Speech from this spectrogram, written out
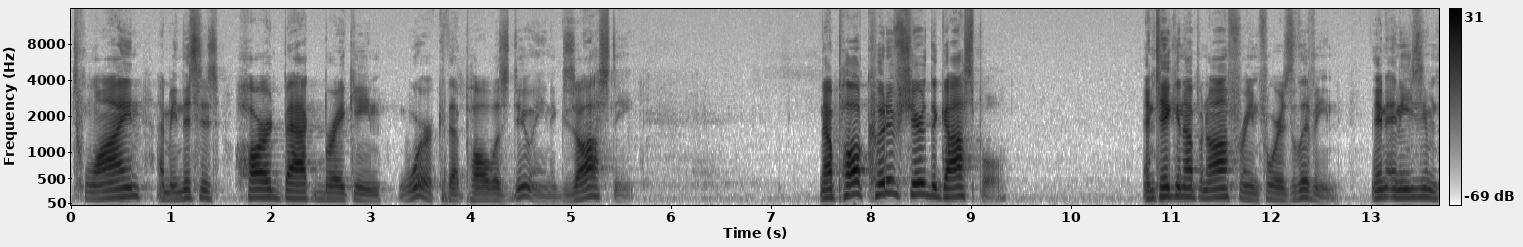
twine. I mean, this is hard back breaking work that Paul was doing, exhausting. Now, Paul could have shared the gospel and taken up an offering for his living. And, and even,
